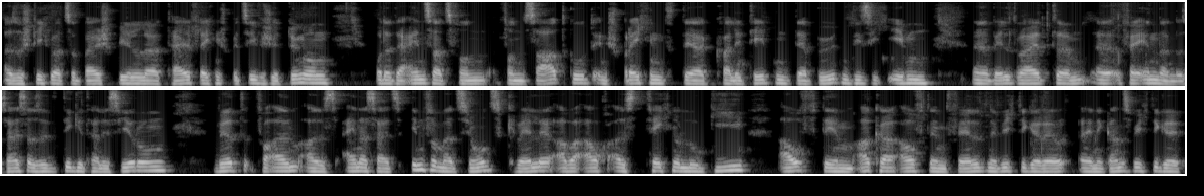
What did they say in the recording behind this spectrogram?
Also Stichwort zum Beispiel äh, teilflächenspezifische Düngung oder der Einsatz von, von Saatgut entsprechend der Qualitäten der Böden, die sich eben äh, weltweit ähm, äh, verändern. Das heißt also, die Digitalisierung wird vor allem als einerseits Informationsquelle, aber auch als Technologie auf dem Acker, auf dem Feld eine wichtige, eine ganz wichtige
